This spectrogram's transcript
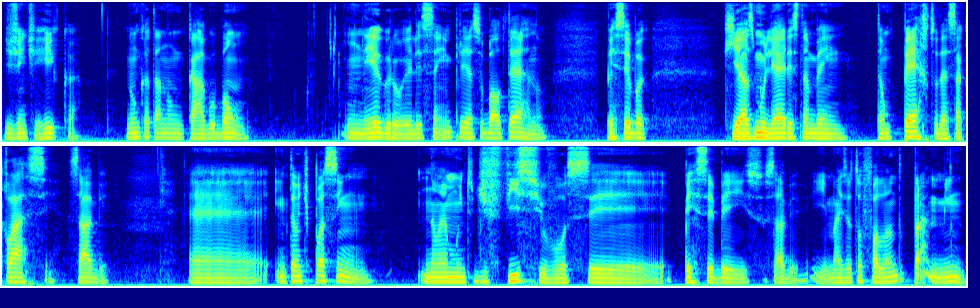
de gente rica, nunca tá num cargo bom. Um negro, ele sempre é subalterno. Perceba que as mulheres também estão perto dessa classe, sabe? É, então, tipo assim, não é muito difícil você perceber isso, sabe? E, mas eu tô falando pra mim,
